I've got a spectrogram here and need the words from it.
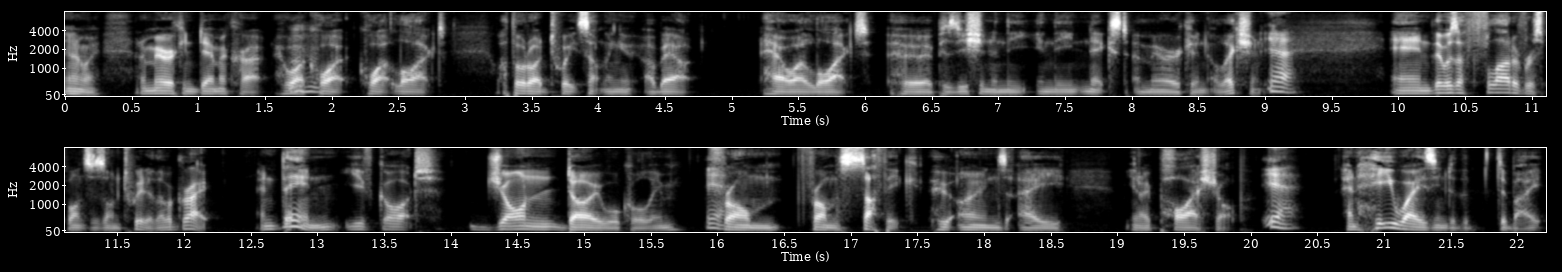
Anyway, an American Democrat who Mm-hmm. I quite quite liked. I thought I'd tweet something about how I liked her position in the in the next American election. Yeah. And there was a flood of responses on Twitter. They were great. And then you've got John Doe, we'll call him, Yeah. from from Suffolk, who owns a you know pie shop, Yeah. And he weighs into the debate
